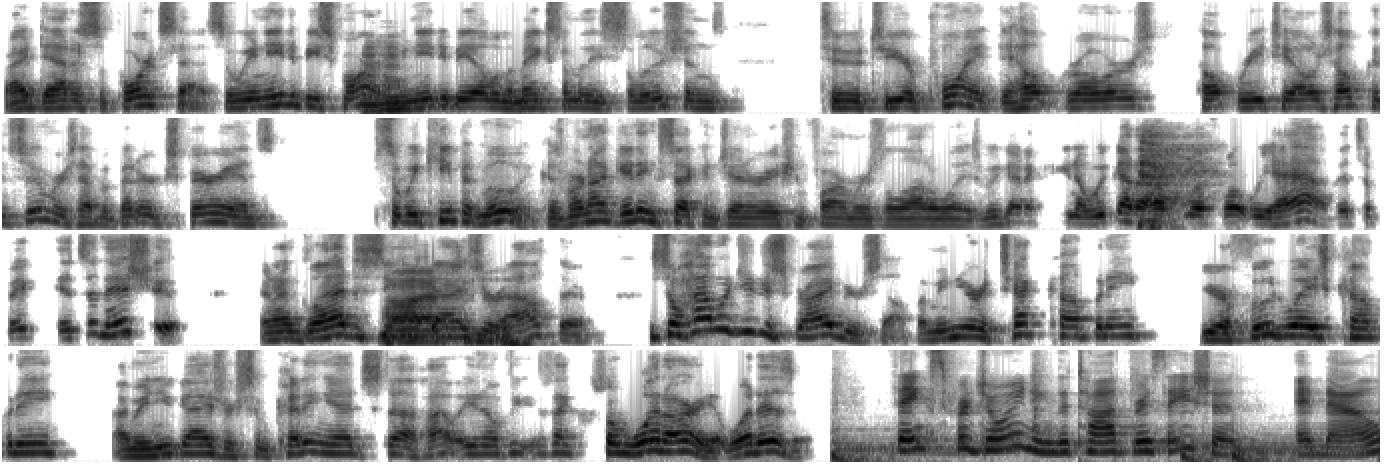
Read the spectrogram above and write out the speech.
right? Data supports that. So we need to be smart. Mm-hmm. We need to be able to make some of these solutions to to your point to help growers, help retailers, help consumers have a better experience so we keep it moving because we're not getting second generation farmers a lot of ways. We got to, you know, we got to uplift what we have. It's a big, it's an issue, and I'm glad to see you guys are out there. So, how would you describe yourself? I mean, you're a tech company, you're a food waste company. I mean, you guys are some cutting edge stuff. How, you know, it's like, so what are you? What is it? Thanks for joining the Todd Toddversation. And now,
